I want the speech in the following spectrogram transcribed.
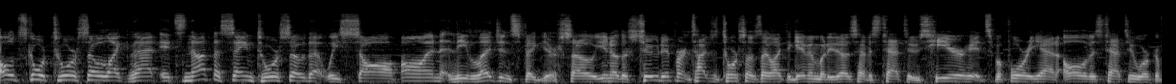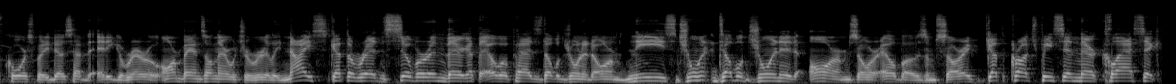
old school torso like that. It's not the same torso that we saw on the Legends figure. So, you know, there's two different types of torsos they like to give him, but he does have his tattoos here. It's before he had all of his tattoo work, of course, but he does have the Eddie Guerrero armbands on there, which are really nice. Got the red and silver in there. Got the elbow pads, double jointed arms, knees, joint, double jointed arms, or elbows, I'm sorry. Got the crotch piece in there, classic.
